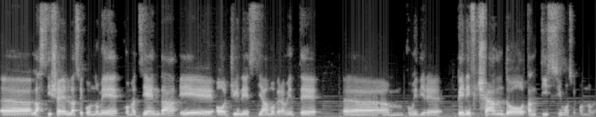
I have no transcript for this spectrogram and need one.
eh, l'asticella, secondo me, come azienda e oggi ne stiamo veramente, ehm, come dire, beneficiando tantissimo, secondo me.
